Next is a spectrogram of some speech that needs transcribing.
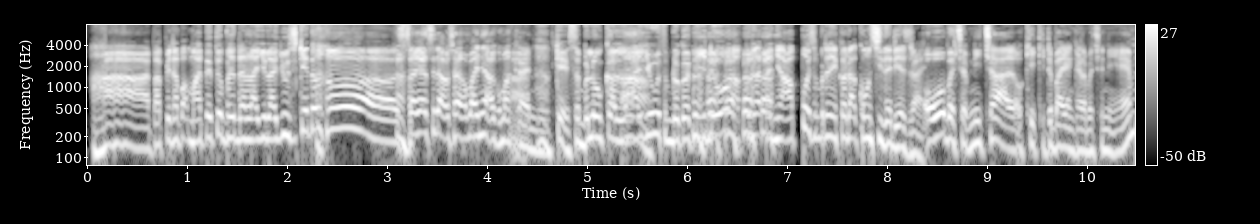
Ah, tapi nampak mata tu dah layu-layu sikit tu. Ha, sangat sedap sangat banyak aku makan. Okay, sebelum kau layu, sebelum kau tidur, aku nak tanya apa sebenarnya kau nak kongsi tadi Azrai? Oh macam ni Chal Okay kita bayangkan macam ni eh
